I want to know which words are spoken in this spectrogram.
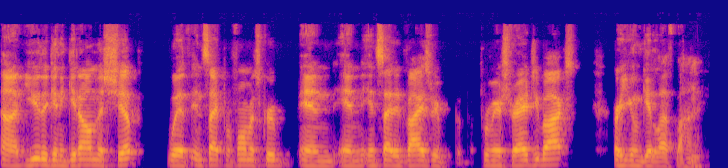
uh, you're either going to get on the ship with InCite Performance Group and and InCite Advisory Premier Strategy Box, or you're going to get left behind.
